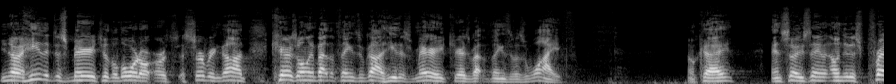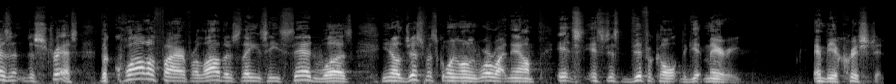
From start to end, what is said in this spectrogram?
you know, he that is married to the Lord or, or serving God cares only about the things of God. He that's married cares about the things of his wife. Okay? And so he's saying, under this present distress. The qualifier for a lot of those things he said was, you know, just what's going on in the world right now, it's, it's just difficult to get married and be a Christian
